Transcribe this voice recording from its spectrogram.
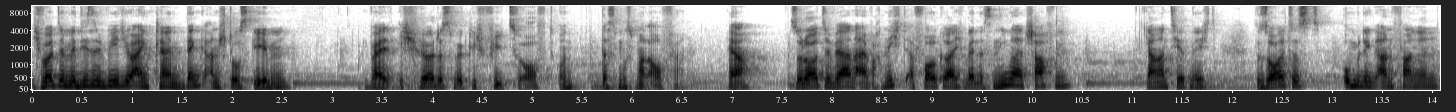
Ich wollte mit diesem Video einen kleinen Denkanstoß geben, weil ich höre das wirklich viel zu oft und das muss mal aufhören. Ja? So Leute werden einfach nicht erfolgreich, werden es niemals schaffen, garantiert nicht. Du solltest unbedingt anfangen,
